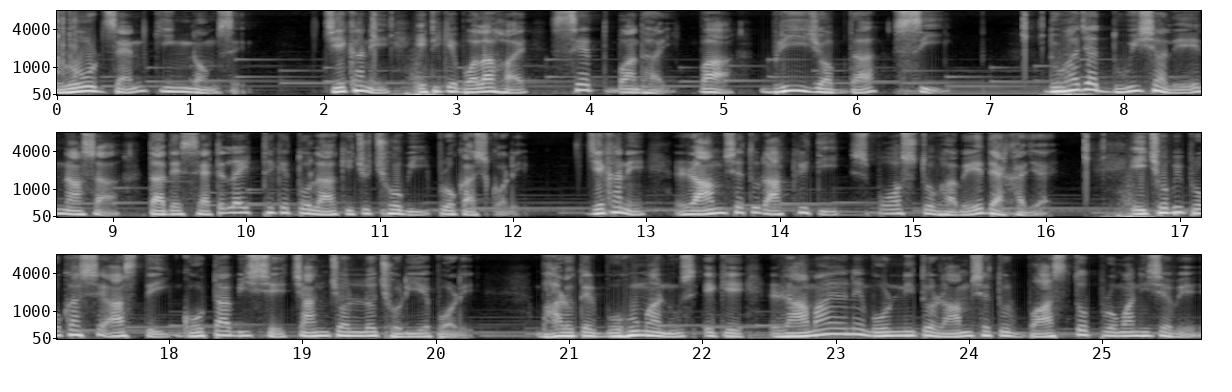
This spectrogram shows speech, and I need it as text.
রোডস অ্যান্ড কিংডমসে, যেখানে এটিকে বলা হয় সেত বাঁধাই বা ব্রিজ অব দ্য সি। দু হাজার দুই সালে নাসা তাদের স্যাটেলাইট থেকে তোলা কিছু ছবি প্রকাশ করে। যেখানে রাম সেতুর আকৃতি স্পষ্টভাবে দেখা যায়। এই ছবি প্রকাশ্যে আসতেই গোটা বিশ্বে চাঞ্চল্য ছড়িয়ে পড়ে। ভারতের বহু মানুষ একে রামায়ণে বর্ণিত রাম সেতুর বাস্তব প্রমাণ হিসেবে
